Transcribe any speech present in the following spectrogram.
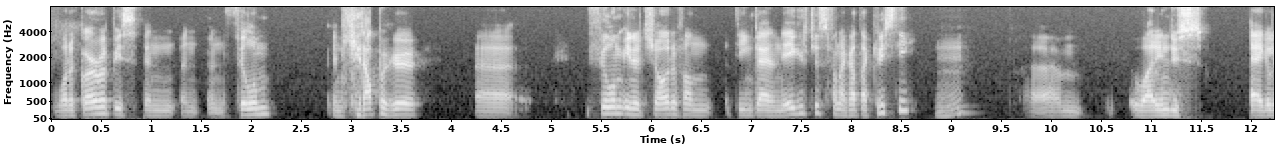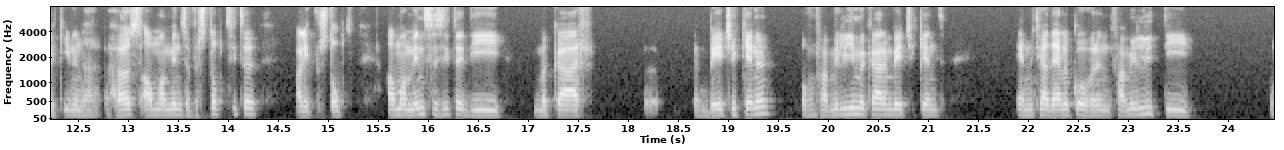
What a Carve-Up is een, een, een film, een grappige uh, film in het genre van Tien Kleine Negertjes van Agatha Christie. Mm -hmm. um, waarin dus eigenlijk in een huis allemaal mensen verstopt zitten. Allee, verstopt allemaal mensen zitten die elkaar uh, een beetje kennen, of een familie elkaar een beetje kent. En het gaat eigenlijk over een familie die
